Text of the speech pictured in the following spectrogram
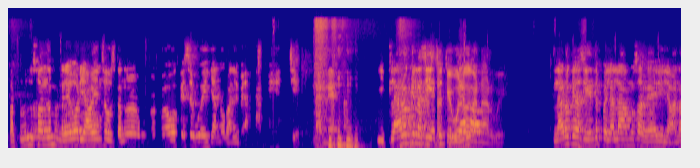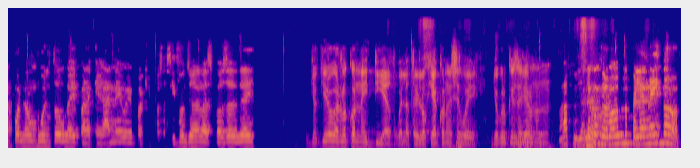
para todos los fans de McGregor, ya váyanse buscando uno nuevo, que ese güey ya no vale verga. Y claro que la siguiente Hasta que vuelva a ganar, güey. Claro que la siguiente pelea la vamos a ver y le van a poner un bulto, güey, para que gane, güey, porque pues así funcionan las cosas, güey. Yo quiero verlo con Nate Diaz, güey. La trilogía con ese güey. Yo creo que sería un. Ah, pues ya le confirmaron una pelea a Nate, ¿no?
